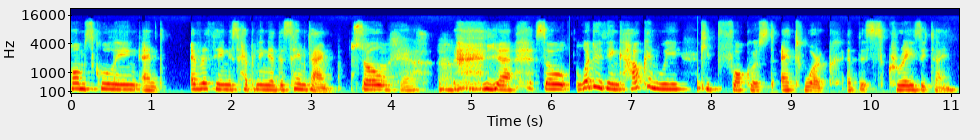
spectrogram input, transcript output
homeschooling and everything is happening at the same time. So, oh, yes. yeah. So, what do you think? How can we keep focused at work at this crazy time?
